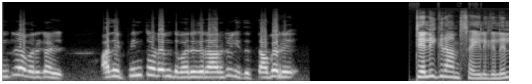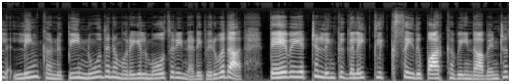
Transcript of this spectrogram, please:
என்று அவர்கள் அதை பின்தொடர்ந்து வருகிறார்கள். இது தவறு. டெலிகிராம் செயலிகளில் லிங்க் அனுப்பி நூதன முறையில் மோசடி நடைபெறுவதால் தேவையற்ற லிங்குகளை கிளிக் செய்து பார்க்க வேண்டாம் என்று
